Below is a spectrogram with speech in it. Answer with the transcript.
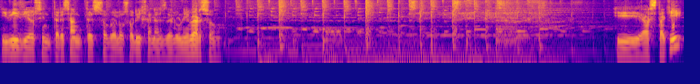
y vídeos interesantes sobre los orígenes del universo. Y hasta aquí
